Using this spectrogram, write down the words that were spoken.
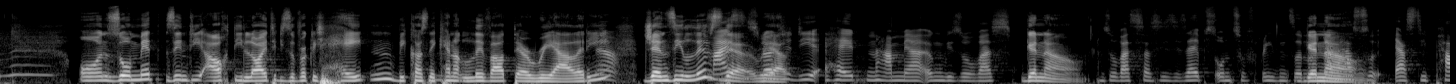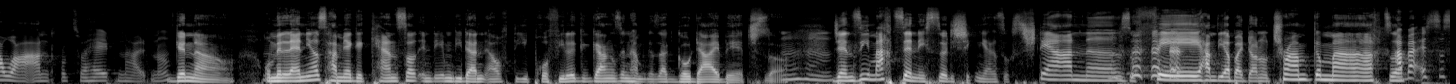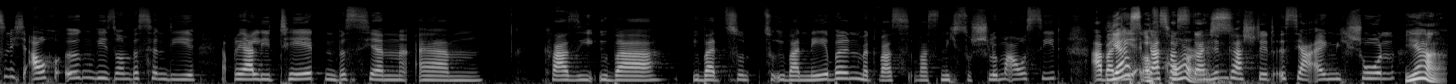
Und somit sind die auch die Leute, die so wirklich haten, because they cannot live out their reality. Ja. Gen Z lives their Meistens reality. Leute, die haten, haben ja irgendwie sowas, Genau. sowas, dass sie selbst unzufrieden sind. Und Genau. dann hast du erst die Power, andere zu haten halt, ne? Genau. Und Millennials haben ja gecancelt, indem die dann auf die Profile gegangen sind, haben gesagt, go die, bitch. So. Gen Z macht's ja nicht so. Die schicken ja so Sterne, so Fee, haben die ja bei Donald Trump gemacht. So. Aber ist es nicht auch irgendwie so ein bisschen die Realität, ein bisschen ähm, quasi über über zu, zu übernebeln mit was, was nicht so schlimm aussieht. Aber Yes, die, das, was course. dahinter steht, ist ja eigentlich schon ja.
